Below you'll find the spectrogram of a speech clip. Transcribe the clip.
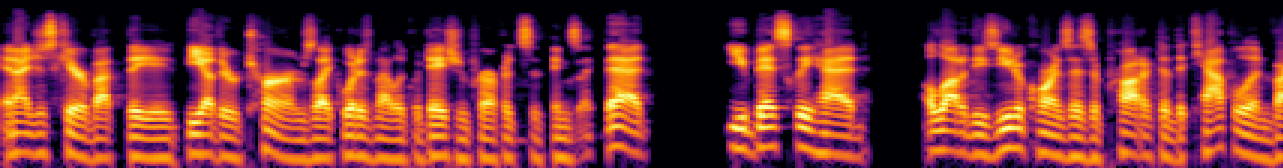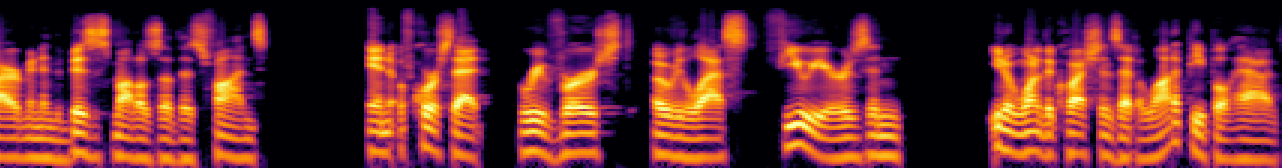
and I just care about the the other terms like what is my liquidation preference and things like that. You basically had a lot of these unicorns as a product of the capital environment and the business models of those funds. And of course that reversed over the last few years and you know one of the questions that a lot of people have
